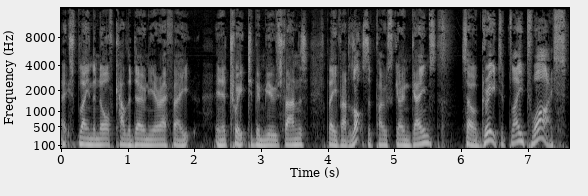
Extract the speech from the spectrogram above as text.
explained the North Caledonia FA in a tweet to Bemused fans. They've had lots of post-game games, so agreed to play twice.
